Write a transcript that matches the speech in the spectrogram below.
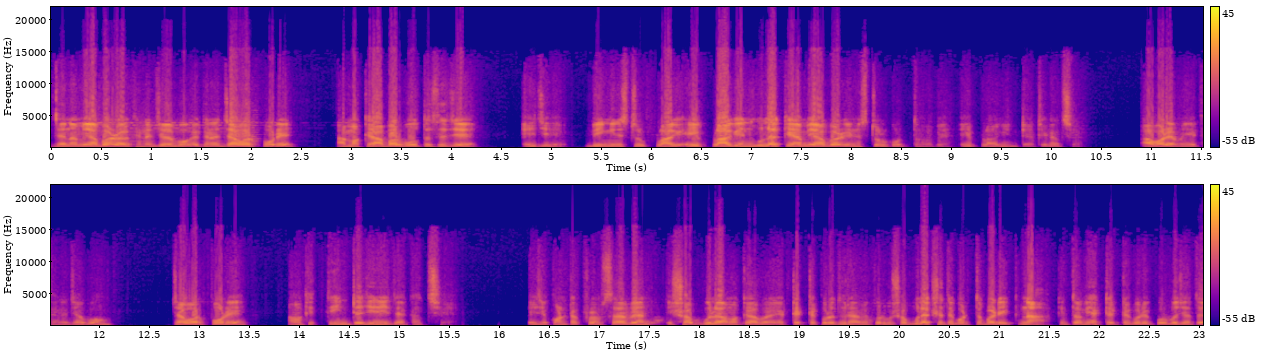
দেন আমি আবার এখানে যাব। এখানে যাওয়ার পরে আমাকে আবার বলতেছে যে, এই যে বিং ইনস্টল প্লাগ এই প্লাগইন গুলাকে আমি আবার ইনস্টল করতে হবে, এই প্লাগইনটা ঠিক আছে? আবার আমি এখানে যাব। যাওয়ার পরে আমাকে তিনটে জিনিস দেখাচ্ছে। এই যে কন্ট্যাক্ট ফ্রম সেভেন এই সবগুলো আমাকে আবার একটা একটা করে ধরে আমি করব। সবগুলো একসাথে করতে পারি? না, কিন্তু আমি একটা একটা করে করব যাতে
